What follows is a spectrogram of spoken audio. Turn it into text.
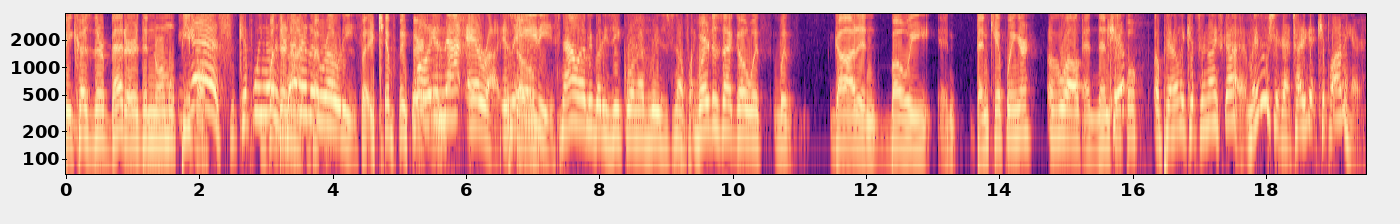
Because they're better than normal people. Yes, Kip Winger But is they're better not, than but- roadies. But Kip Winger. well, in that era, in the '80s, now everybody's equal and everybody's a snowflake. where does that go with with God and Bowie and then Kip Winger? Uh, well, And then Kip, people? Apparently, Kip's a nice guy. Maybe we should try to get Kip on here.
